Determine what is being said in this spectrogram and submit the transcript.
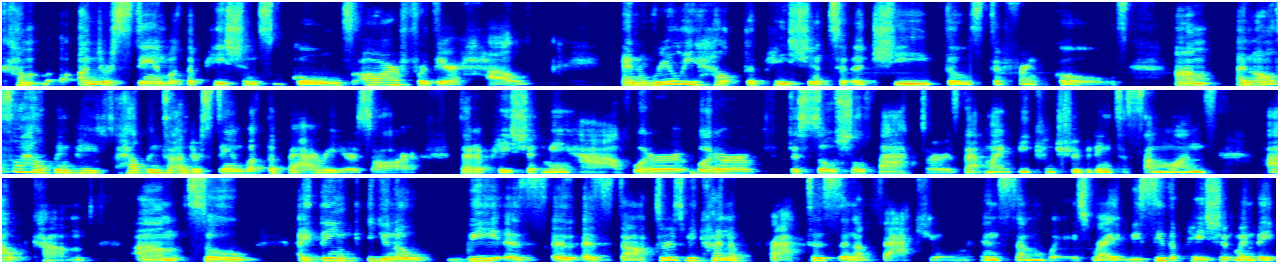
come understand what the patient's goals are for their health and really help the patient to achieve those different goals. Um, and also helping, helping to understand what the barriers are that a patient may have? What are what are the social factors that might be contributing to someone's outcome? Um, so I think you know we as as doctors we kind of practice in a vacuum in some ways, right? We see the patient when they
